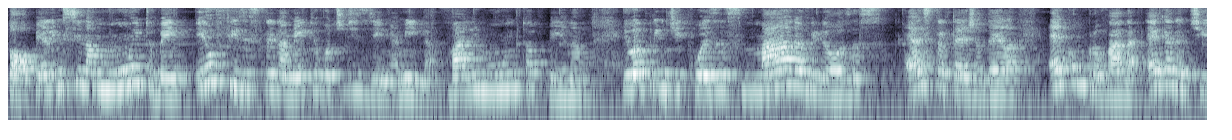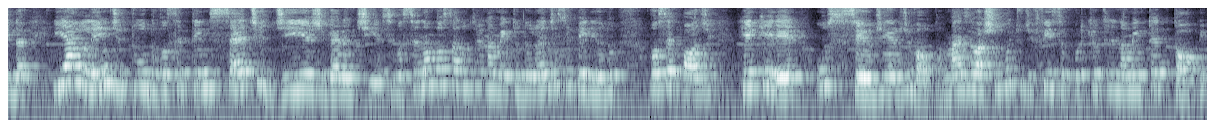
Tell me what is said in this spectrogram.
top, ela ensina muito bem. Eu fiz esse treinamento e eu vou te dizer, minha amiga, vale muito a pena. Eu aprendi coisas maravilhosas é a estratégia dela, é comprovada, é garantida e além de tudo você tem sete dias de garantia. Se você não gostar do treinamento durante esse período, você pode requerer o seu dinheiro de volta. Mas eu acho muito difícil porque o treinamento é top,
